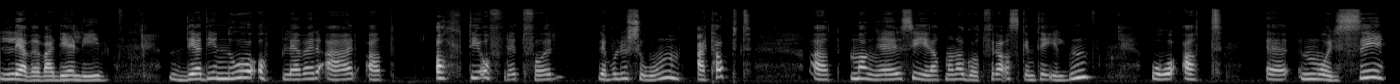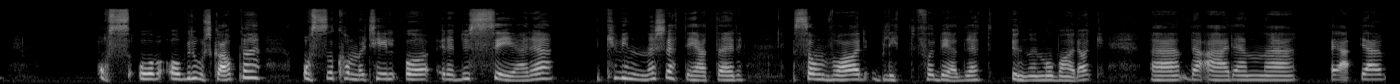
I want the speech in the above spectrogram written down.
leveverdige liv. Det de nå opplever, er at alt de ofret for revolusjonen, er tapt. At mange sier at man har gått fra asken til ilden, og at eh, Morsi oss, og, og brorskapet også kommer til å redusere kvinners rettigheter, som var blitt forbedret under Mubarak. Eh, det er en eh, jeg, jeg,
